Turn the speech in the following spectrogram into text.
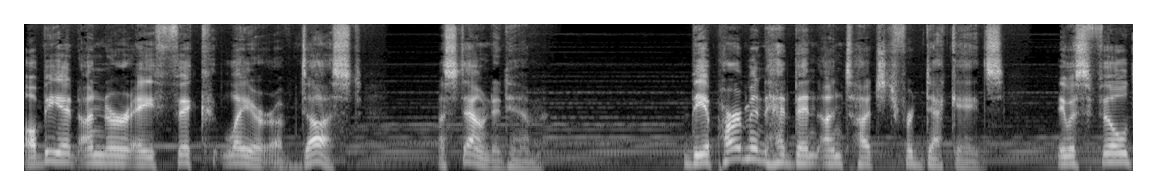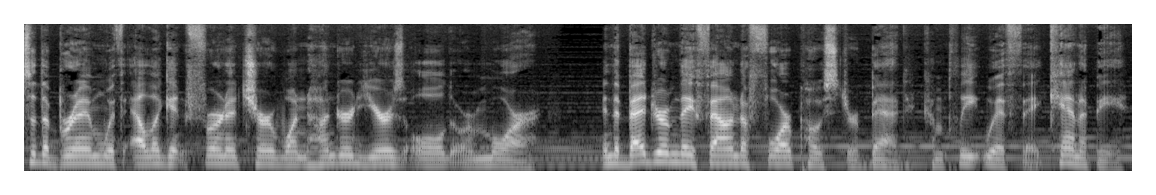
albeit under a thick layer of dust, astounded him. The apartment had been untouched for decades. It was filled to the brim with elegant furniture 100 years old or more. In the bedroom, they found a four poster bed, complete with a canopy.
